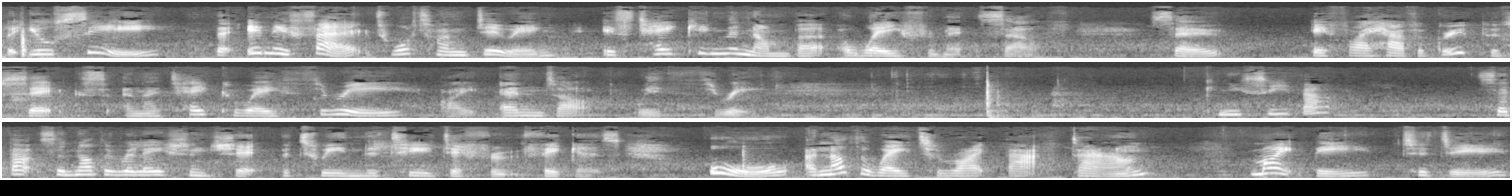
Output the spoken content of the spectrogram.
But you'll see that in effect, what I'm doing is taking the number away from itself. So if I have a group of six and I take away three, I end up with three. Can you see that? So that's another relationship between the two different figures. Or another way to write that down might be to do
